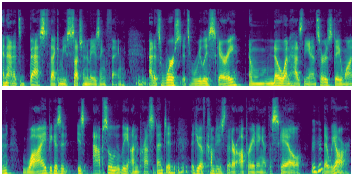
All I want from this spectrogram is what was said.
And at its best, that can be such an amazing thing. Mm-hmm. At its worst, it's really scary and no one has the answers day one. Why? Because it is absolutely unprecedented Mm-hmm. that you have companies that are operating at the scale that we are.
